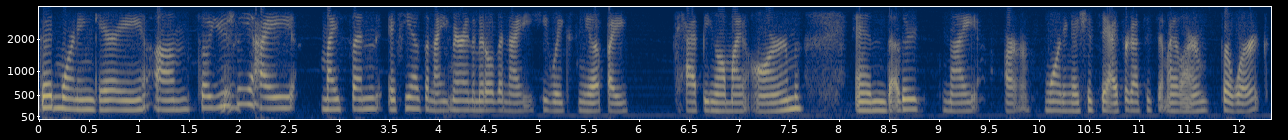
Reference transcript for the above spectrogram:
Good morning, Gary. Um, so usually I, my son, if he has a nightmare in the middle of the night, he wakes me up by tapping on my arm. And the other night or morning, I should say, I forgot to set my alarm for work,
